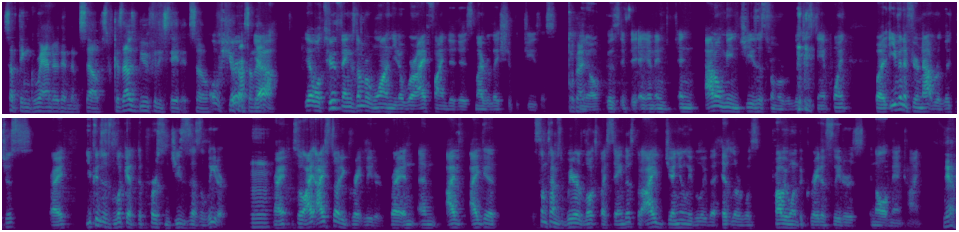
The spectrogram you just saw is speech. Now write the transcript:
something grander than themselves? Because that was beautifully stated. So oh sure, yeah. That? Yeah, well, two things. Number one, you know, where I find it is my relationship with Jesus. Okay. You know, because if and, and and I don't mean Jesus from a religious standpoint, but even if you're not religious, right, you can just look at the person Jesus as a leader, mm-hmm. right? So I, I study great leaders, right, and and I've I get sometimes weird looks by saying this, but I genuinely believe that Hitler was probably one of the greatest leaders in all of mankind. Yeah.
